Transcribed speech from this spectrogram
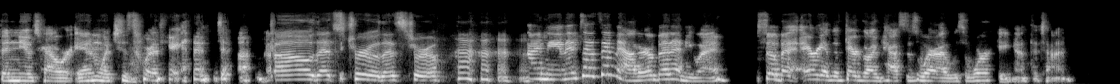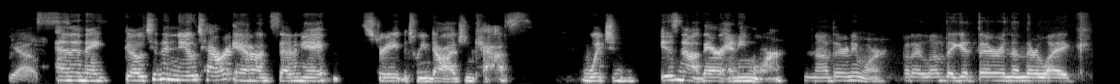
the new Tower Inn, which is where they end up. Oh, that's true. That's true. I mean, it doesn't matter, but anyway. So the area that they're going past is where I was working at the time. yes. And then they go to the new Tower Inn on 78th Street between Dodge and Cass, which is not there anymore. Not there anymore. But I love they get there and then they're like,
